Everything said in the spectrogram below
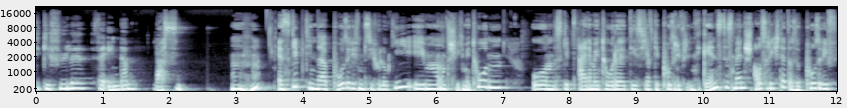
die Gefühle verändern lassen? Mhm. Es gibt in der positiven Psychologie eben unterschiedliche Methoden und es gibt eine Methode, die sich auf die positive Intelligenz des Menschen ausrichtet. Also positiv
